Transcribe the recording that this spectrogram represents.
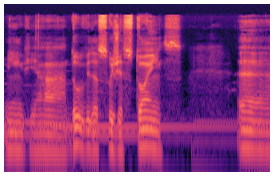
me enviar dúvidas, sugestões, é,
